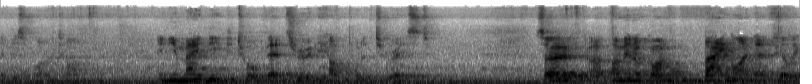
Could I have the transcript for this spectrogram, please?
at this point in time. And you may need to talk that through and help put it to rest. So, I mean, I've gone bang like that fairly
